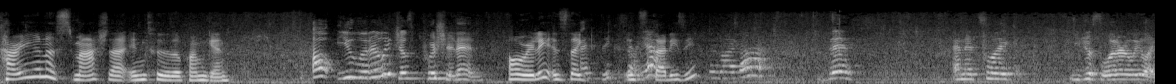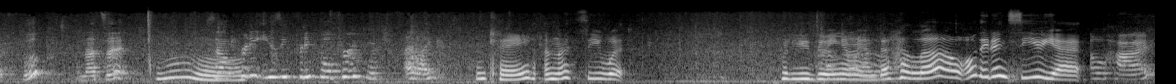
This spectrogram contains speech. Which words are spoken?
How are you gonna smash that into the pumpkin? You literally just push it in. Oh really? It's like, so, it's yeah. that easy? Because I got this. And it's like, you just literally like, whoop, and that's it. Oh. So pretty easy, pretty foolproof, which I like. Okay, and let's see what. What are you doing, Hello. Amanda? Hello. Oh, they didn't see you yet. Oh, hi.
